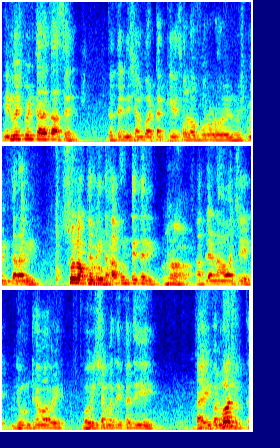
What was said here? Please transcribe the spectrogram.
इन्व्हेस्टमेंट करायचं असेल तर त्यांनी शंभर टक्के सोलापूर रोडवर इन्व्हेस्टमेंट करावी. सोलापूर कमी. दहा गुंठे तरी हा. आपल्या नावाचे घेऊन ठेवावे. भविष्यामध्ये कधी काही पण होऊ पण शकतं.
